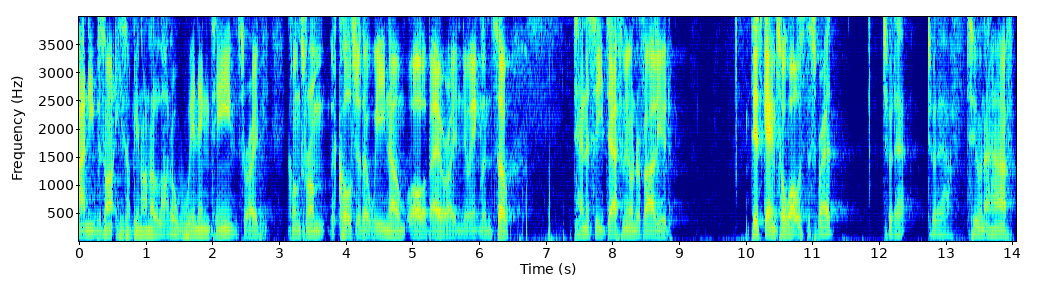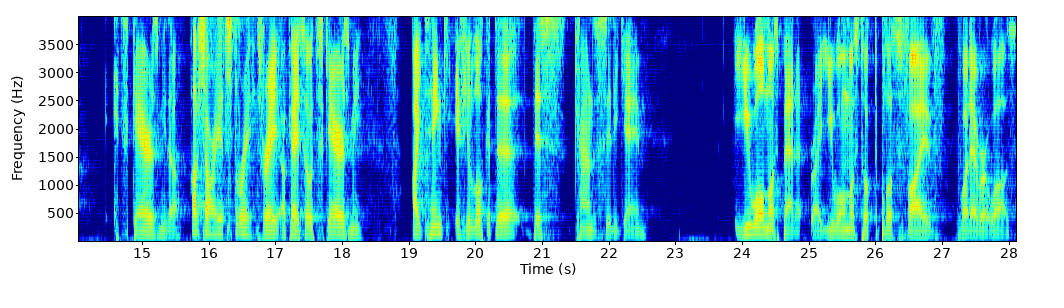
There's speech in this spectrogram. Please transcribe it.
and he was on. He's been on a lot of winning teams, right? He comes from the culture that we know all about, right? In New England, so Tennessee definitely undervalued this game. So what was the spread? Two and a half. Two and a half. Two and a half. It scares me though. I'm sorry, it's three. Three. Okay, so it scares me. I think if you look at the this Kansas City game, you almost bet it, right? You almost took the plus five, whatever it was.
